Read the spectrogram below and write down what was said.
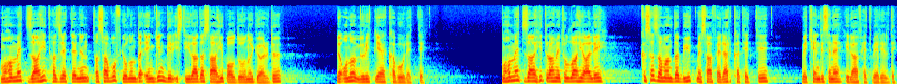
Muhammed Zahid Hazretlerinin tasavvuf yolunda engin bir istidada sahip olduğunu gördü ve onu müritliğe kabul etti. Muhammed Zahid rahmetullahi aleyh kısa zamanda büyük mesafeler kat etti ve kendisine hilafet verildi.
